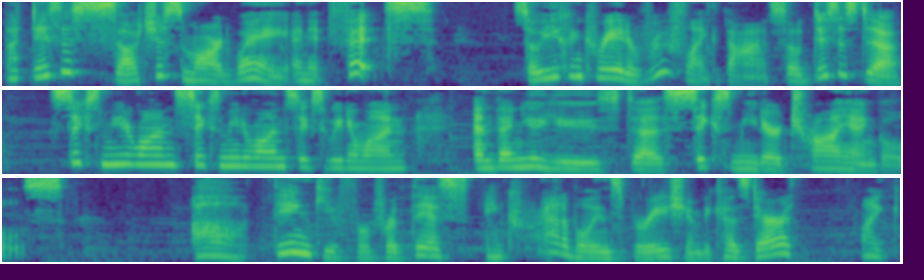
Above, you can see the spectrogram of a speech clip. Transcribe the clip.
But this is such a smart way and it fits. So you can create a roof like that. So this is the 6 meter one, 6 meter one, 6 meter one, and then you use the 6 meter triangles. Oh, thank you for for this incredible inspiration because there are like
